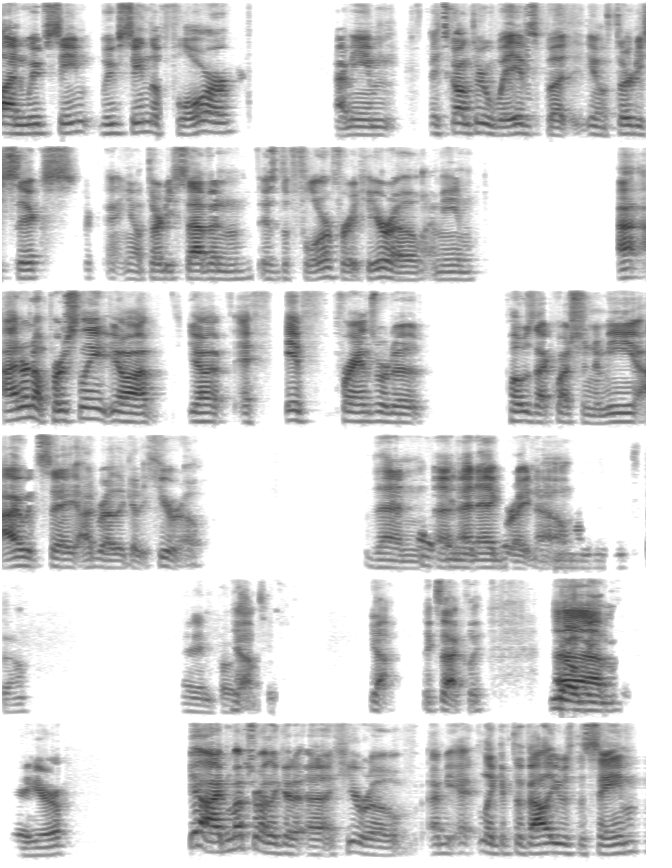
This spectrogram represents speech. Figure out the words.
And we've seen we've seen the floor. I mean, it's gone through waves, but you know, 36, you know, 37 is the floor for a hero. I mean, I, I don't know personally. You know, I, you know, if if Franz were to pose that question to me, I would say I'd rather get a hero than Oh, a- an egg right now. So I didn't post Yeah. Yeah, exactly. No, Um, a hero. Yeah, I'd much rather get a, a hero. I mean, like if the value is the same.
